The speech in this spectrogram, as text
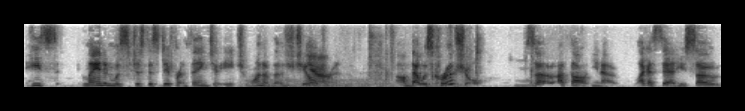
he's landon was just this different thing to each one of those children yeah. um, that was crucial mm. so i thought you know like I said, he's so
